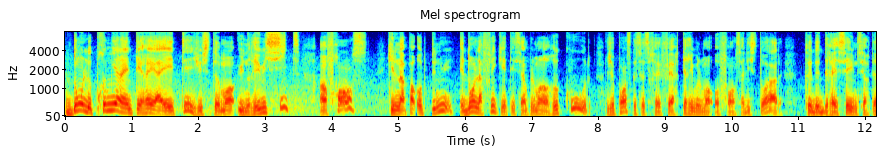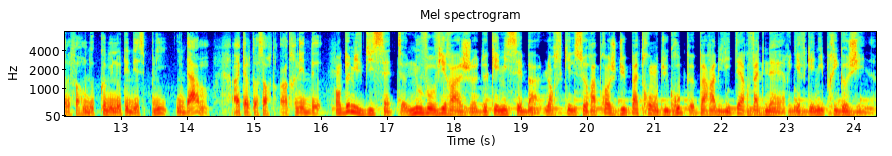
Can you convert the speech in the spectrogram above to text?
dont le premier intérêt a été justement une réussite en France qu'il n'a pas obtenue et dont l'Afrique était simplement un recours. Je pense que ce serait faire terriblement offense à l'histoire que de dresser une certaine forme de communauté d'esprit ou d'âme, en quelque sorte, entre les deux. En 2017, nouveau virage de Kémy Seba lorsqu'il se rapproche du patron du groupe paramilitaire Wagner, Yevgeny Prigogine.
